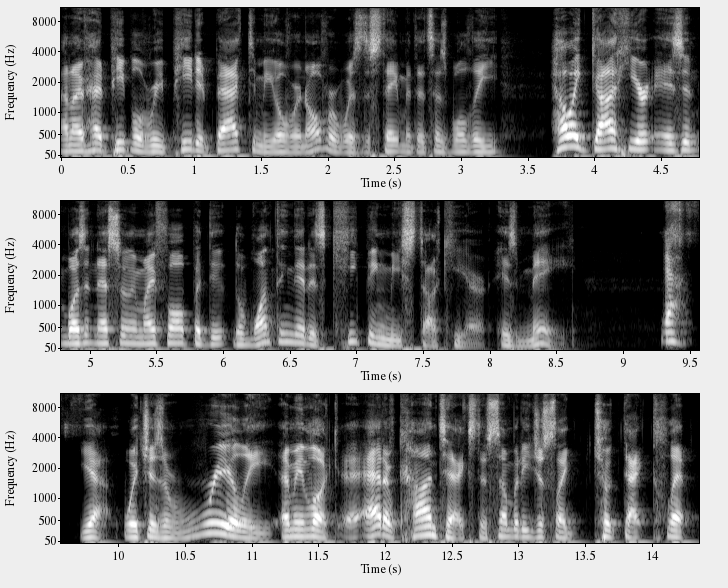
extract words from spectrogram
and I've had people repeat it back to me over and over, was the statement that says, well, the how I got here isn't wasn't necessarily my fault, but the, the one thing that is keeping me stuck here is me. Yeah. Yeah, which is a really, I mean, look, out of context, if somebody just like took that clip,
